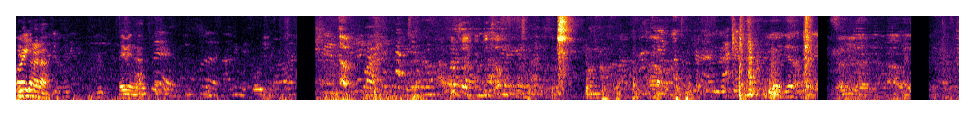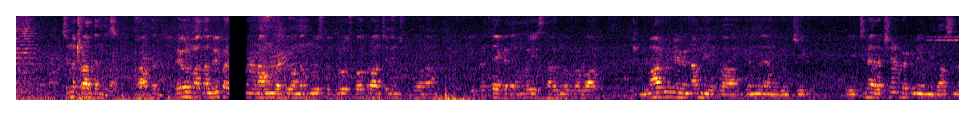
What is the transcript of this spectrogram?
తీసుకున్నానా అయిపోయిందా దేవుడు మా తండ్రి నామం బట్టి వందనములు స్థుతులు స్తోత్రాలు చెల్లించుకుంటున్నా ఈ ప్రత్యేక దినంలో ఈ స్థలంలో ప్రభావ ఈ మాటలు మేము విన్నాం. మీ యొక్క జన్మదినం గురించి ఇచ్చిన రక్షణను బట్టి మేము మీ దాసులు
